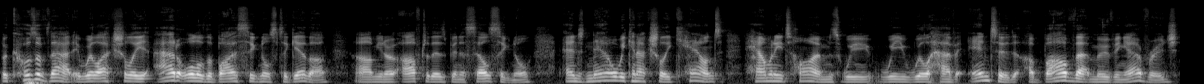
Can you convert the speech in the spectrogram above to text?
because of that, it will actually add all of the buy signals together, um, you know, after there's been a sell signal, and now we can actually count how many times we, we will have entered above that moving average,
